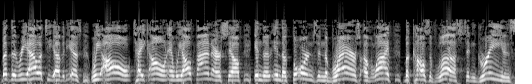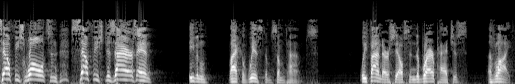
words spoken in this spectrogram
But the reality of it is we all take on and we all find ourselves in the, in the thorns and the briars of life because of lust and greed and selfish wants and selfish desires and even lack of wisdom sometimes. We find ourselves in the briar patches of life.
